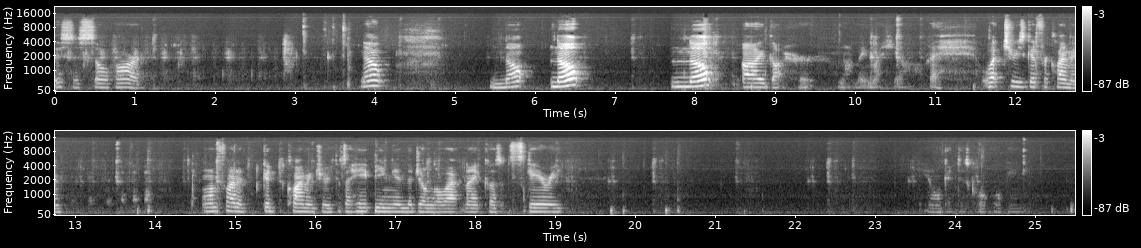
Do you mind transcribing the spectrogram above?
This is so hard. Nope. Nope. Nope. Nope. I got hurt. Not made my heel. Okay. What tree is good for climbing? I want to find a good climbing tree because I hate being in the jungle at night because it's scary. You don't get this cocoa bean.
